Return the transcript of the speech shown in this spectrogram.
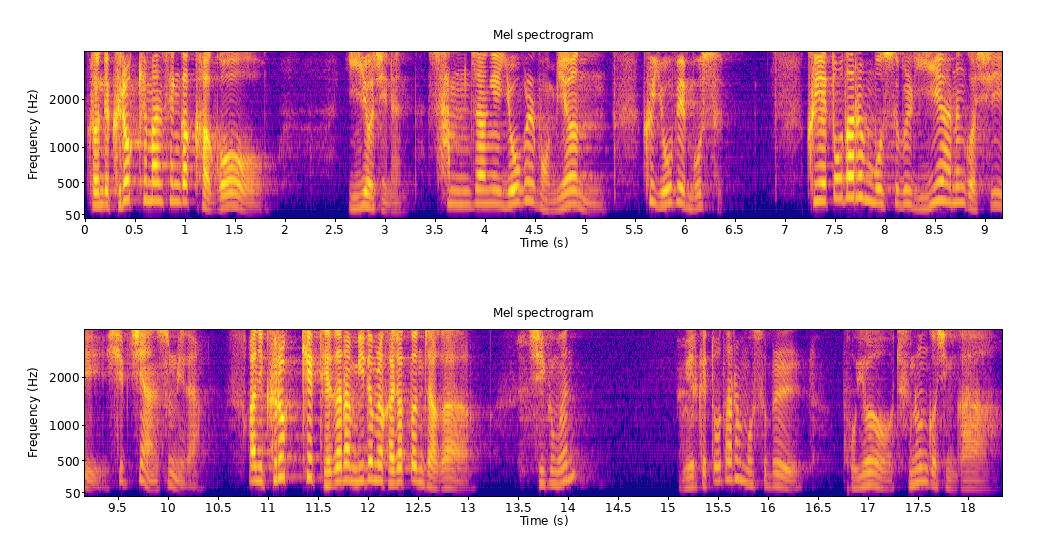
그런데 그렇게만 생각하고 이어지는 3장의 욥을 보면 그 욥의 모습, 그의 또 다른 모습을 이해하는 것이 쉽지 않습니다. 아니 그렇게 대단한 믿음을 가졌던 자가 지금은 왜 이렇게 또 다른 모습을 보여주는 것인가?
